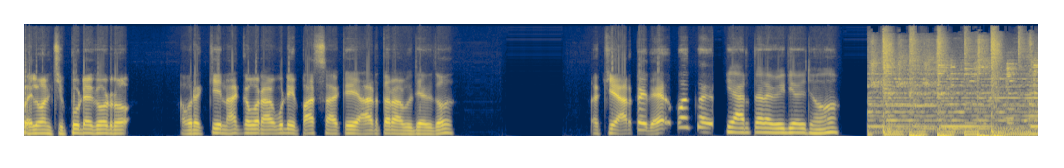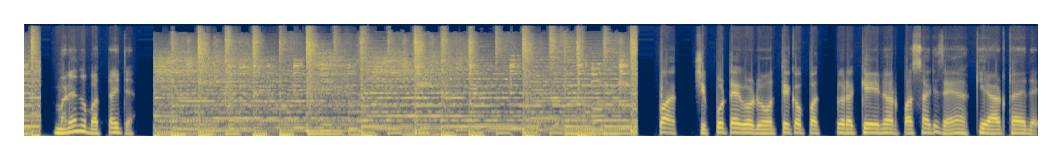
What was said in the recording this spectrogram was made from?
ಪೈಲ್ವಾನ್ ಚಿಪ್ಪುಟೇಗೌಡ್ರು ಅವ್ರ ಅಕ್ಕಿ ನಾಲ್ಕು ಅವರ್ ಆಗ್ಬಿಟ್ಟು ಪಾಸ್ ಹಾಕಿ ಆಡ್ತಾರ ವಿಡಿಯೋ ಇದು. ಅಕ್ಕಿ ಆಡ್ತಾ ಇದೆ. ಅಕ್ಕಿ ತರ ವಿಡಿಯೋ ಇದು. ಮನೆಗೂ ಬರ್ತೈತೆ ಚಿಪ್ಪುಟೆಗೋಡು ಒತ್ತಿಕೊಪ್ಪ ಅಕ್ಕಿ ಇನ್ನೂರು ಪಾಸ್ ಆಗಿದೆ. ಅಕ್ಕಿ ಆಡ್ತಾ ಇದೆ.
